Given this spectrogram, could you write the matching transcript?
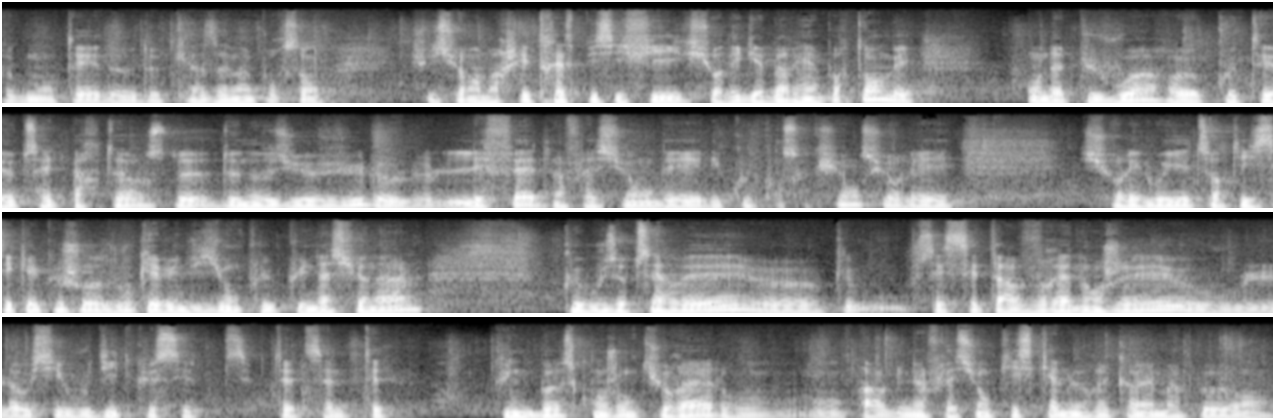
augmentés de, 15 à 20 Je suis sur un marché très spécifique, sur des gabarits importants, mais on a pu voir euh, côté Upside Partners de, nos yeux vus l'effet de l'inflation des, coûts de construction sur les, loyers de sortie. C'est quelque chose, vous qui avez une vision plus, nationale, que vous observez, euh, c'est un vrai danger, ou là aussi vous dites que c'est peut-être peut qu'une bosse conjoncturelle. On, parle d'une inflation qui se calmerait quand même un peu en,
